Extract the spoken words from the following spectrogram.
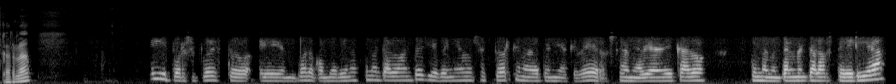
Carla Sí, por supuesto. Eh, bueno, como bien has comentado antes, yo venía de un sector que nada tenía que ver. O sea, me había dedicado fundamentalmente a la hostelería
